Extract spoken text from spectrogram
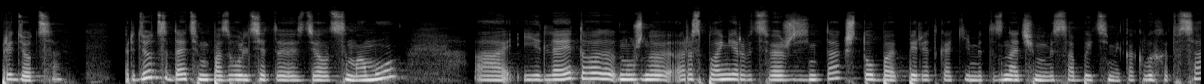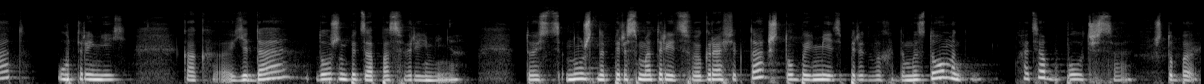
придется. Придется дать ему позволить это сделать самому, и для этого нужно распланировать свою жизнь так, чтобы перед какими-то значимыми событиями, как выход в сад утренний, как еда, должен быть запас времени. То есть нужно пересмотреть свой график так, чтобы иметь перед выходом из дома хотя бы полчаса, чтобы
